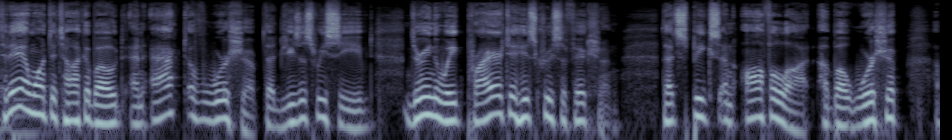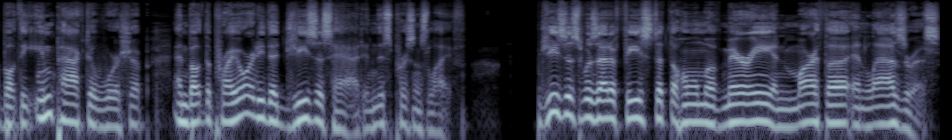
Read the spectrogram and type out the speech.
Today, I want to talk about an act of worship that Jesus received during the week prior to his crucifixion that speaks an awful lot about worship, about the impact of worship, and about the priority that Jesus had in this person's life. Jesus was at a feast at the home of Mary and Martha and Lazarus.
